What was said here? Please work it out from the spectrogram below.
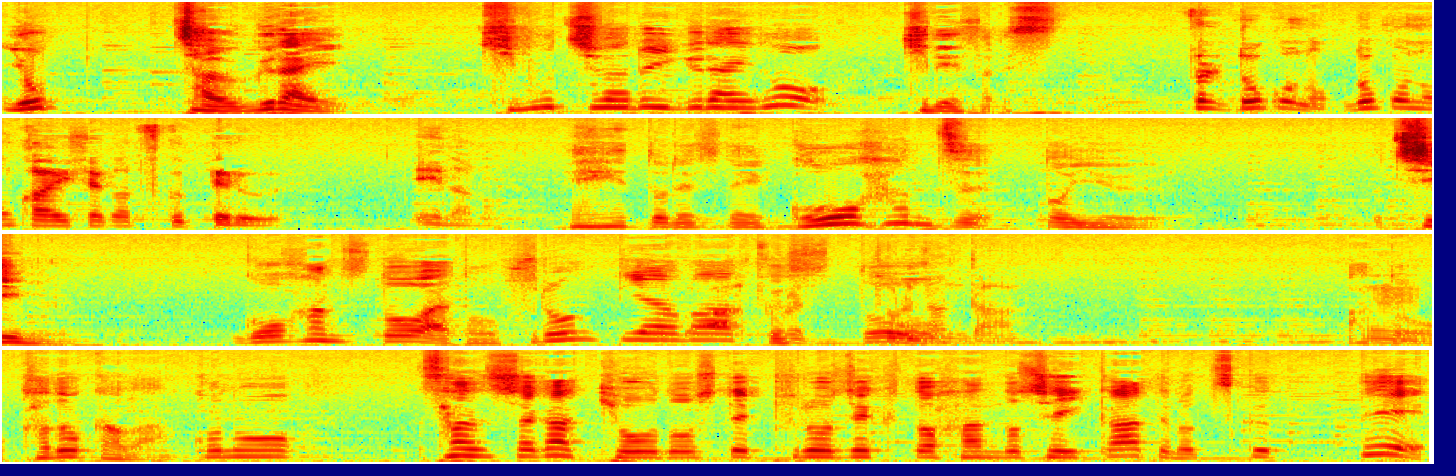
酔っちゃうぐらい、気持ち悪いぐらいの綺麗さです。それどこの、どこの会社が作ってる絵なの？えーっとですね、ゴーハンズというチーム。ゴーハンズと、あと、フロンティアワークスとあとうん、角川。この3社が共同してプロジェクトハンドシェイカーっていうのを作って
